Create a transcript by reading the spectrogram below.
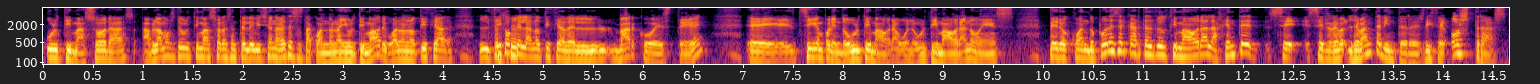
últimas horas. Hablamos de últimas horas en televisión a veces hasta cuando no hay última hora. Igual la noticia, fijo que la noticia del barco este, ¿eh? Eh, siguen poniendo última hora. Bueno, última hora no es. Pero cuando pones el cartel de última hora, la gente se, levanta el interés. Dice, ostras,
